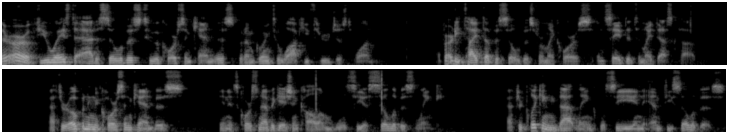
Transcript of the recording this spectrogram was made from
There are a few ways to add a syllabus to a course in Canvas, but I'm going to walk you through just one. I've already typed up a syllabus for my course and saved it to my desktop. After opening a course in Canvas, in its course navigation column, we'll see a syllabus link. After clicking that link, we'll see an empty syllabus.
